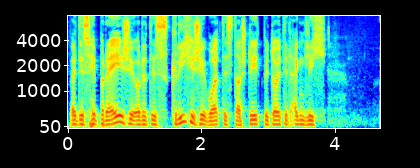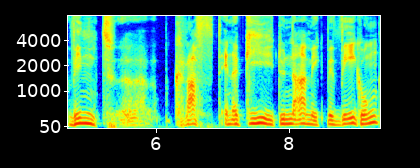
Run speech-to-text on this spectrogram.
weil das hebräische oder das griechische Wort, das da steht, bedeutet eigentlich Wind, äh, Kraft, Energie, Dynamik, Bewegung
